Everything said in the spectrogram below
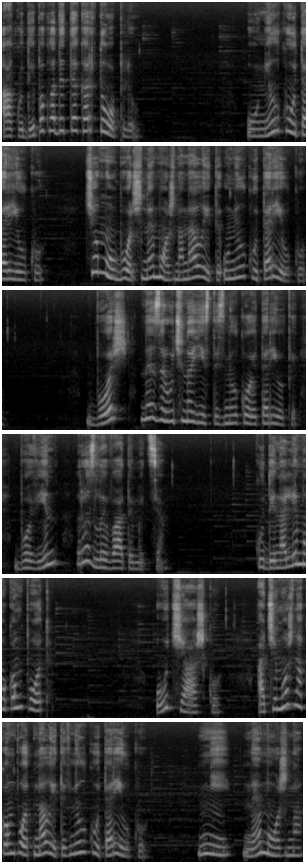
А куди покладете картоплю? У мілку тарілку. Чому борщ не можна налити у мілку тарілку? Борщ незручно їсти з мілкої тарілки, бо він розливатиметься. Куди налімо компот? У чашку. А чи можна компот налити в мілку тарілку? Ні, не можна.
